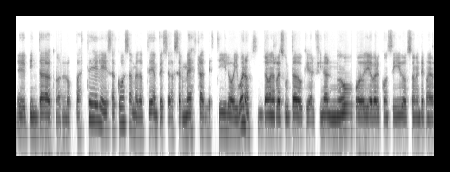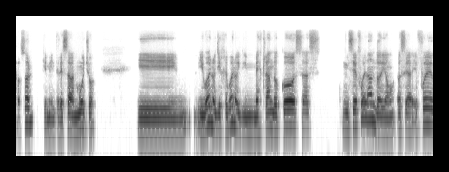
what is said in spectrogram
eh, pintaba con los pasteles, esas cosas, me adapté, empecé a hacer mezclas de estilo y bueno, daba el resultado que al final no podía haber conseguido solamente con aerosol, que me interesaban mucho. Y, y bueno, dije, bueno, y mezclando cosas, y se fue dando, digamos, o sea, fue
